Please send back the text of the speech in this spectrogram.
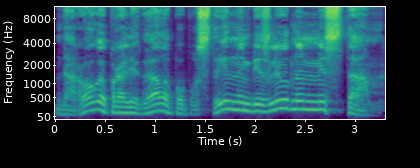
Дорога пролегала по пустынным безлюдным местам.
